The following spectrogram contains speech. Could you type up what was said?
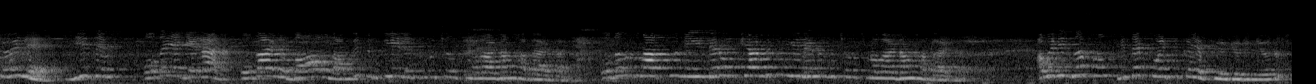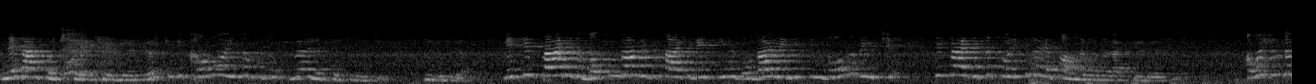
şöyle, bizim odaya gelen, odayla bağ olan bütün üyelerimiz bu çalışmalardan haberdar. Odamızın attığı mailleri okuyan bütün üyelerimiz bu çalışmalardan haberdar. Ama biz nasıl? Biz hep politika yapıyor görünüyoruz. Neden politika yapıyor görünüyoruz? Çünkü kamuoyunda bunu böyle sesimiz duyuluyor. Ve siz sadece basından bizi takip ettiğiniz odayla ilişkiniz olmadığı için siz sadece bizi politika yapanlar olarak görüyorsunuz. Ama şunu da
